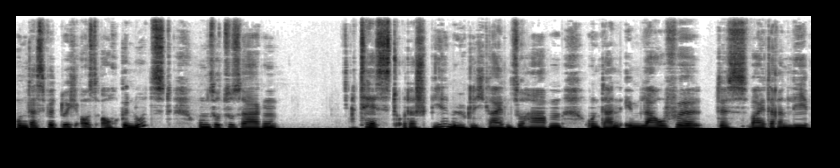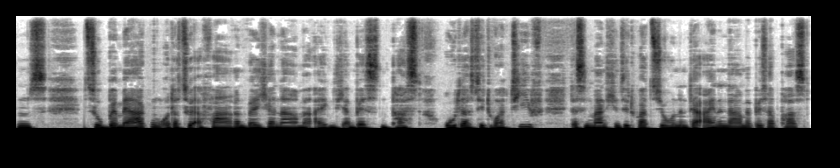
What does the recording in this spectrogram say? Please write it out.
Und das wird durchaus auch genutzt, um sozusagen Test- oder Spielmöglichkeiten zu haben und dann im Laufe des weiteren Lebens zu bemerken oder zu erfahren, welcher Name eigentlich am besten passt oder situativ, dass in manchen Situationen der eine Name besser passt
